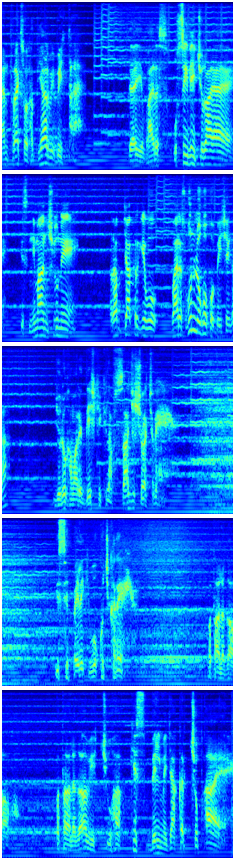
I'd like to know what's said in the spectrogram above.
एंथ्रैक्स और हथियार भी बेचता है। क्या ये वायरस उसी ने चुराया है इस निमांशु ने? और अब जाकर के वो वायरस उन लोगों को बेचेगा जो लोग हमारे देश के खिलाफ साजिश रच रहे हैं। इससे पहले कि वो कुछ करे पता लगाओ पता लगाओ ये चूहा किस बिल में जाकर छुपा है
